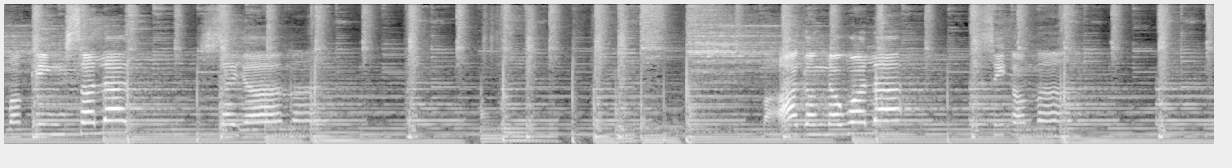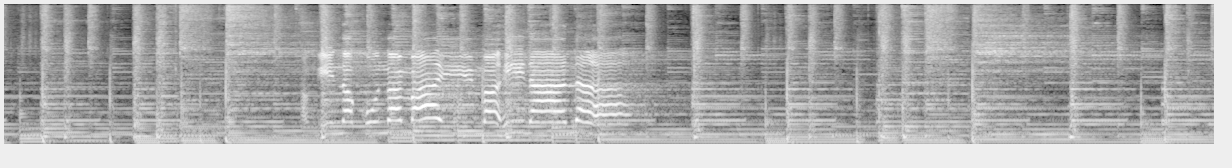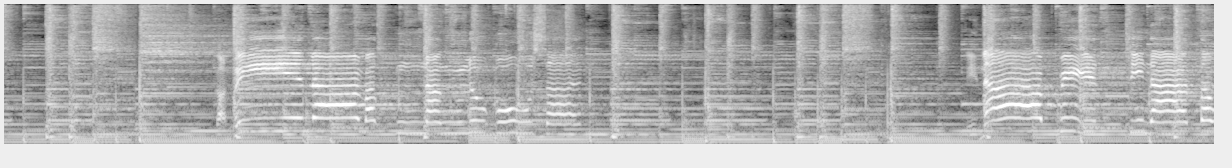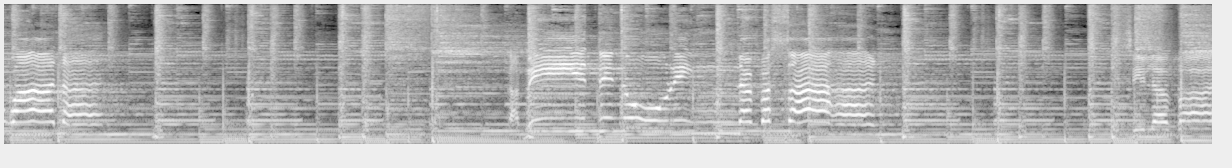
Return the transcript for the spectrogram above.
Sumaking salat sa yaman. Maagang nawala si ama. Ang ina ko na may mahina basahan Sila ba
